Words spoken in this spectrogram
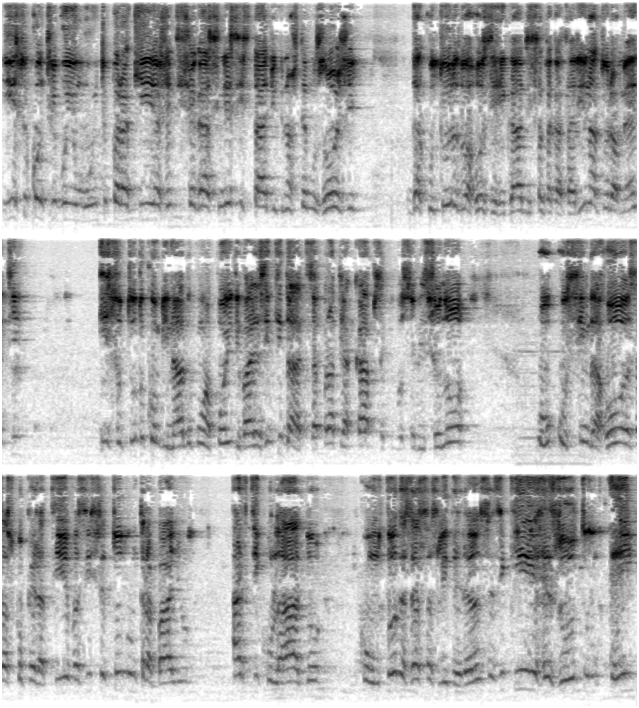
Isso contribuiu muito para que a gente chegasse nesse estádio que nós temos hoje da cultura do arroz irrigado em Santa Catarina, naturalmente, isso tudo combinado com o apoio de várias entidades, a própria CAPSA que você mencionou, o, o Sindarroz, as cooperativas, isso é tudo um trabalho articulado com todas essas lideranças e que resultam em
